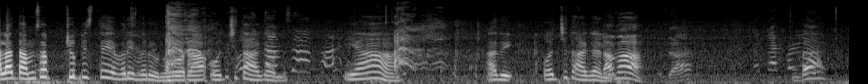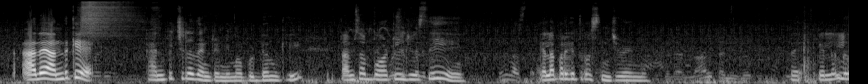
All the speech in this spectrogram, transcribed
అలా థమ్స్ అప్ చూపిస్తే ఎవరు ఇవ్వరు. నువ్వు రా వచ్చి తాగాలి. యా అది వచ్చి తాగాలి. అదే అందుకే. కనిపించలేదంటండి మా బుడ్డంకి. థమ్స్ అప్ బాటిల్ చూసి ఎలా పరిగెత్తుకొస్తుంది చూడండి. పిల్లలు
